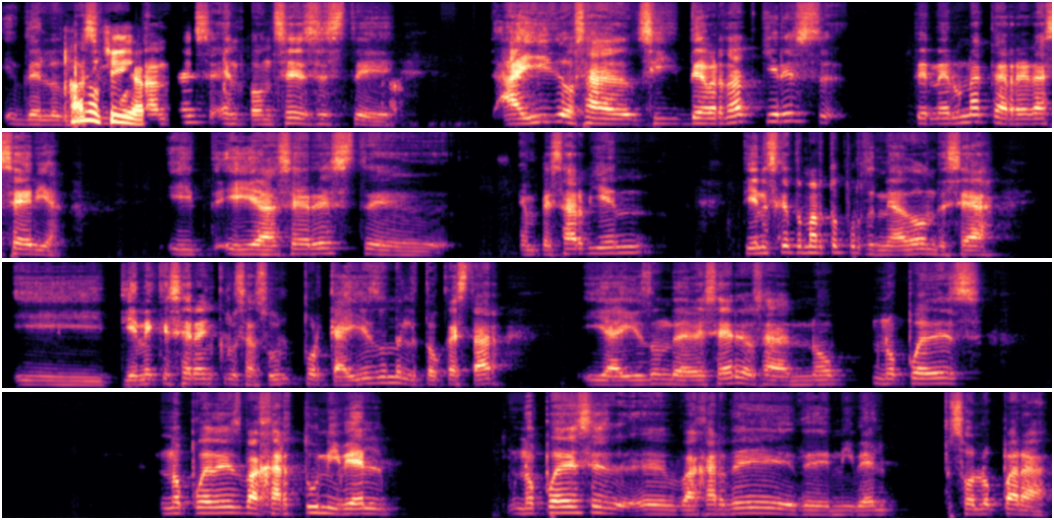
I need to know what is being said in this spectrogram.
de los ah, más importantes. Entonces, este, ahí, o sea, si de verdad quieres tener una carrera seria y, hacer este, empezar bien, tienes que tomar tu oportunidad donde sea y tiene que ser en Cruz Azul porque ahí es donde le toca estar y ahí es donde debe ser, o sea, no, no puedes, no puedes bajar tu nivel, no puedes eh, bajar de, de, nivel solo para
